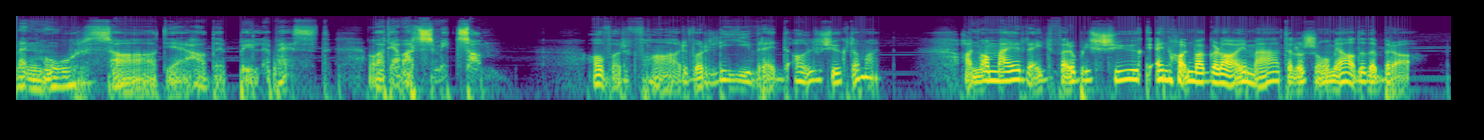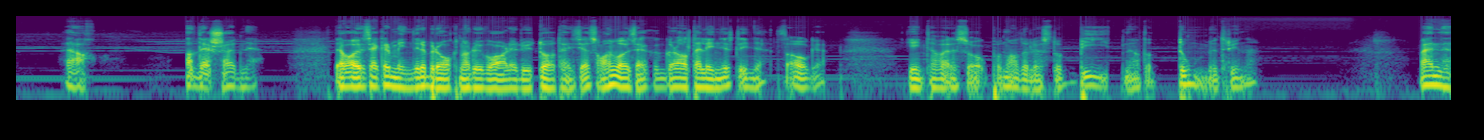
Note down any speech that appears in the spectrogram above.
Men mor sa at jeg hadde byllepest, og at jeg var smittsom. Og vår far var livredd alle sjukdommene. Han var mer redd for å bli sjuk enn han var glad i meg til å se om jeg hadde det bra. Ja, ja det skjønner jeg. Det var jo sikkert mindre bråk når du var der ute òg, tenker jeg, så han var jo sikkert glad til innerst inne, sa Åge. Jenta bare så på han hadde lyst til å bite ned det dumme trynet. Men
